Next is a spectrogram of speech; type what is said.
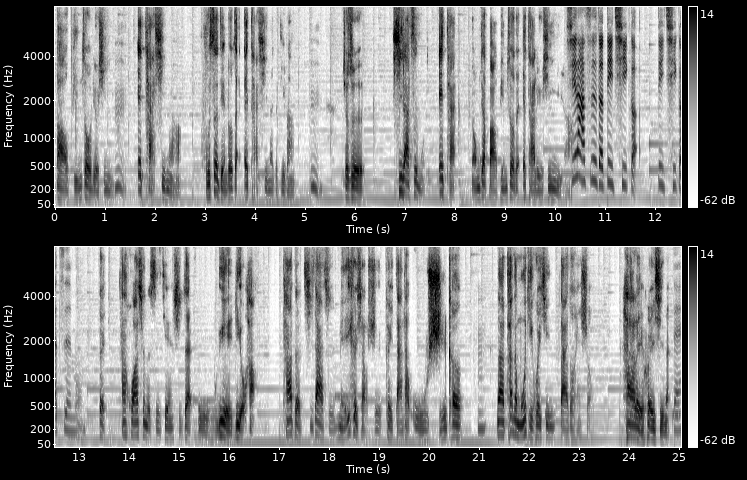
宝瓶座流星雨，嗯，艾塔星啊，哈，辐射点都在艾塔星那个地方，嗯，就是希腊字母艾塔。我们叫宝瓶座的艾塔流星雨啊，希腊字的第七个第七个字母。对，它发生的时间是在五月六号，它的极大值每一个小时可以达到五十颗。嗯，那它的母体彗星大家都很熟，哈雷彗星啊。对，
